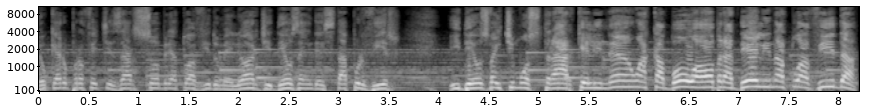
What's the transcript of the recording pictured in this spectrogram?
Eu quero profetizar sobre a tua vida, o melhor de Deus ainda está por vir. E Deus vai te mostrar que ele não acabou a obra dele na tua vida.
